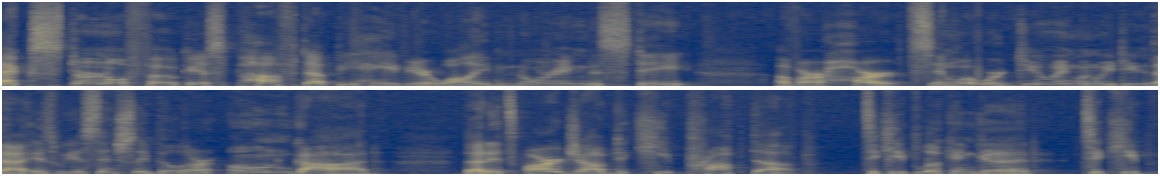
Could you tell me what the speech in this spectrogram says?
external focus, puffed up behavior while ignoring the state of our hearts. And what we're doing when we do that is we essentially build our own God that it's our job to keep propped up, to keep looking good, to keep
